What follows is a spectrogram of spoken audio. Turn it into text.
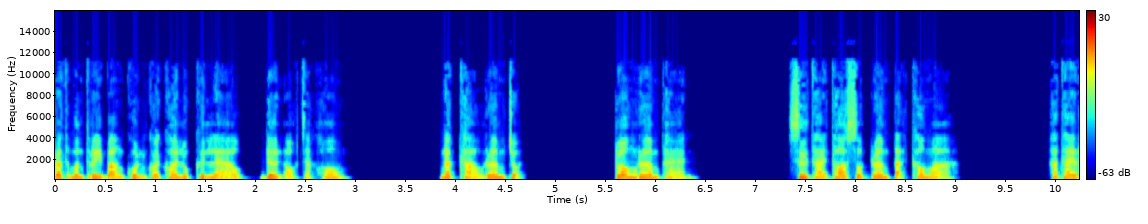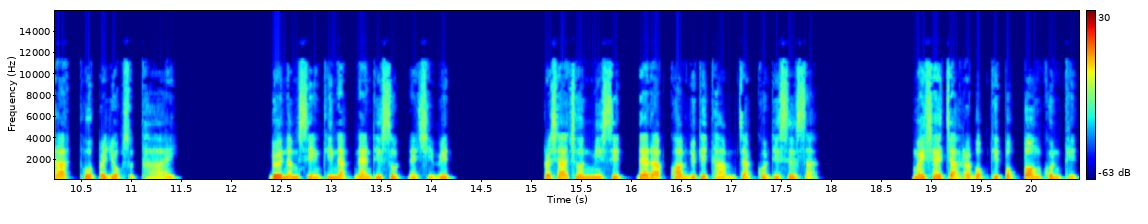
รัฐมนตรีบางคนค่อยๆ ลุกขึ้นแล้ว เดินออกจากห้อง นักข่าวเริ่มจด กล้องเริ่มแพนสื่อถ่ายทอดสดเริ่มตัดเข้ามาหทัยรัฐพูดประโยคสุดท้าย ด้วยน้ำเสียงที่หนักแน่นที่สุดในชีวิต ประชาชนมีสิทธิ์ได้รับความยุติธรรมจากคนที่ซื่อสัตย์ไม่ใช่จากระบบที่ปกป้องคนผิด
